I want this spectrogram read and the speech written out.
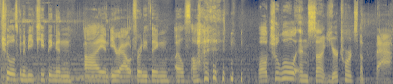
Chula's going to be keeping an eye and ear out for anything else odd. Well, Chalul and Sug, you're towards the back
